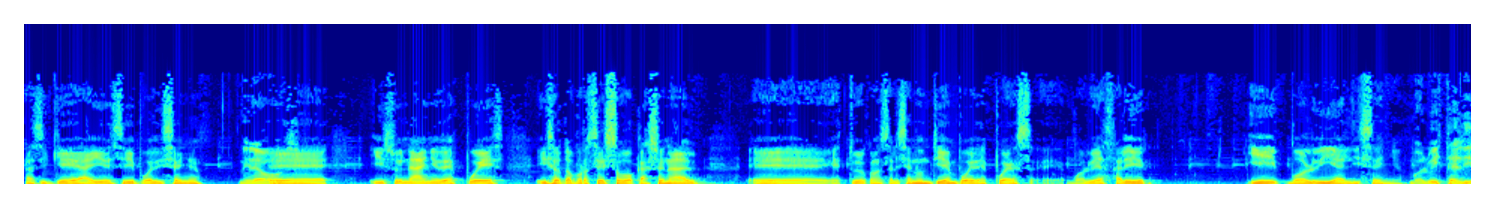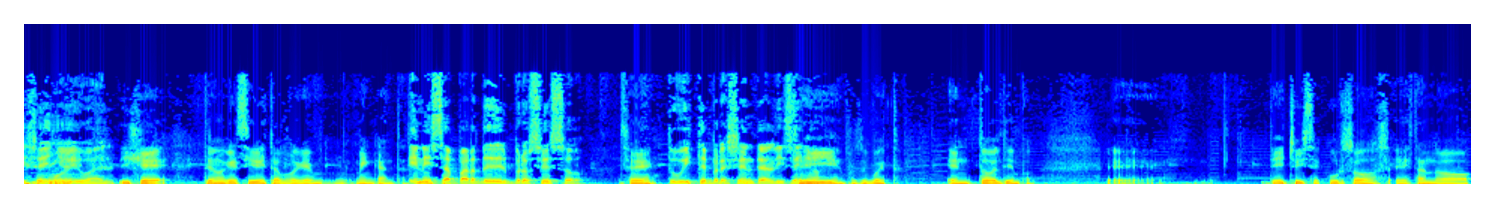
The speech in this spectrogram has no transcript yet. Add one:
así que ahí decidí por diseño. Mirá vos. Eh, hice un año y después hice otro proceso vocacional. eh, estuve con Salesiano un tiempo y después eh, volví a salir y volví al diseño. Volviste al diseño igual. Dije, tengo que decir esto porque me encanta. En esa parte del proceso, Sí. ¿tuviste presente al diseño? Sí, por supuesto. En todo el tiempo. Eh, de hecho hice cursos estando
